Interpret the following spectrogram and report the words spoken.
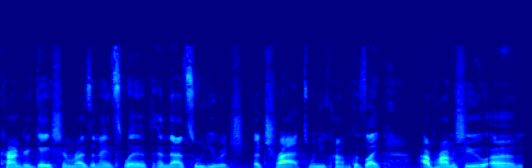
congregation resonates with and that's who you at- attract when you come because like i promise you um,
